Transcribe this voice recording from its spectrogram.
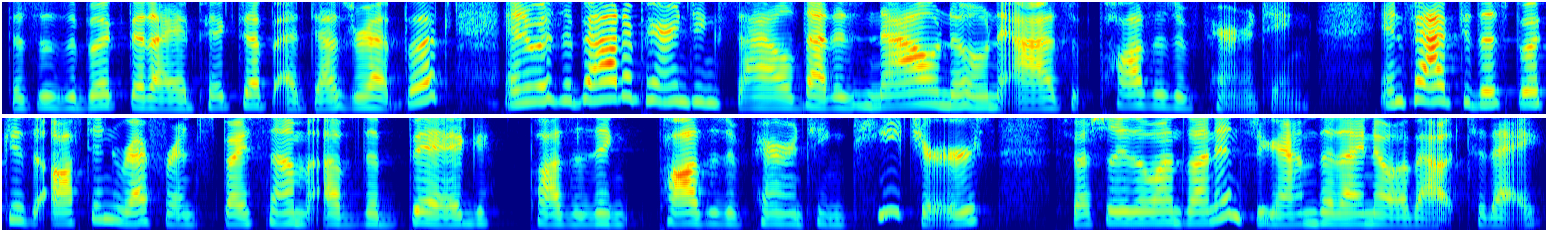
This is a book that I had picked up at Deseret Book, and it was about a parenting style that is now known as positive parenting. In fact, this book is often referenced by some of the big positive, positive parenting teachers, especially the ones on Instagram that I know about today.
